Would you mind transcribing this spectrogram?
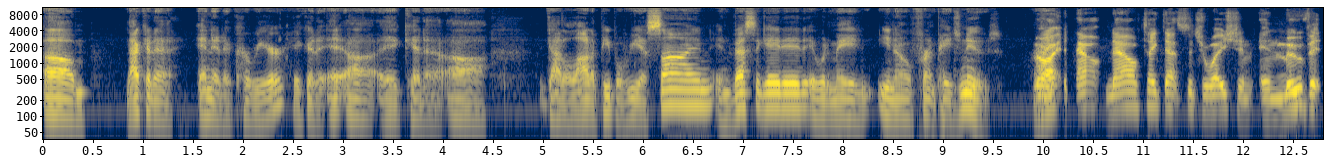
um, that could have ended a career. It could have, uh, it could have uh, got a lot of people reassigned, investigated. It would have made you know front page news. Right. Right? Now now take that situation and move it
